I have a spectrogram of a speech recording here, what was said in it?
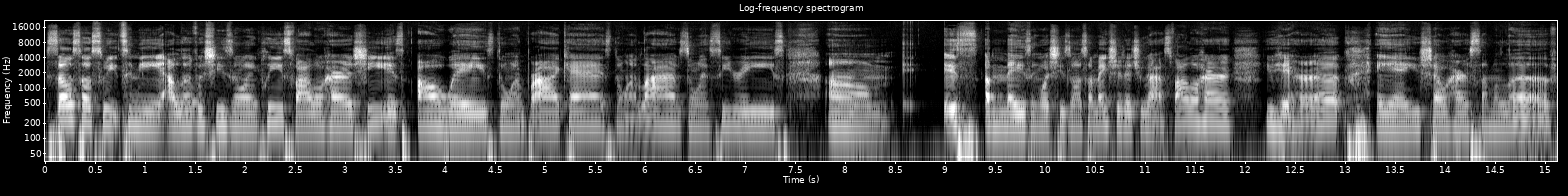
so so sweet to me. I love what she's doing. Please follow her. She is always doing broadcasts doing lives doing series. Um it's amazing what she's doing. So make sure that you guys follow her, you hit her up, and you show her some love.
